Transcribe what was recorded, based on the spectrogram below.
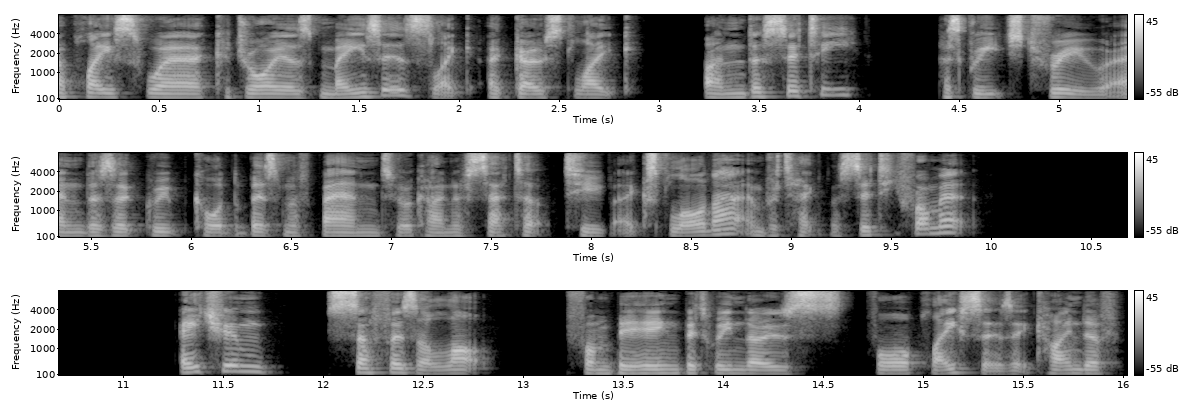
a place where Kadroya's mazes, like a ghost like undercity, has breached through, and there's a group called the Bismuth Band who are kind of set up to explore that and protect the city from it. Atrium suffers a lot from being between those four places. It kind of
